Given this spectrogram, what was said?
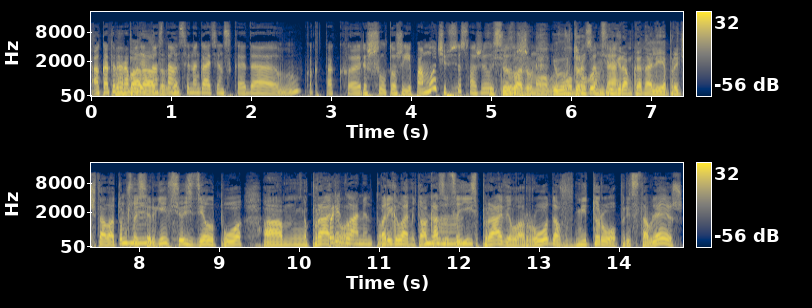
а, который работает на Барадов, да. станции Нагатинская, да, ну, как так, э, решил тоже ей помочь, и все И сложилось всё лучшим сложилось. И в другом да. телеграм-канале я прочитал о том, что Мгм. Сергей все сделал по ам, правилам. регламенту. По регламенту. Оказывается, Мгм. есть правила родов в метро, представляешь?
